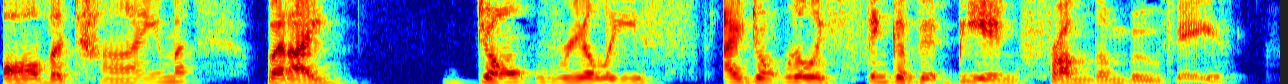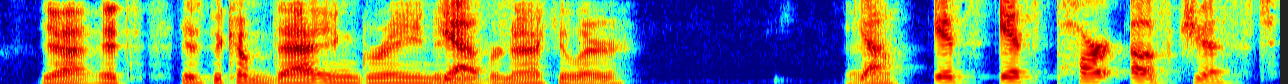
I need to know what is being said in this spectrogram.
all the time, but I don't really I don't really think of it being from the movie. Yeah, it's it's become that ingrained in Yes. your vernacular. Yeah. It's it's part of just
